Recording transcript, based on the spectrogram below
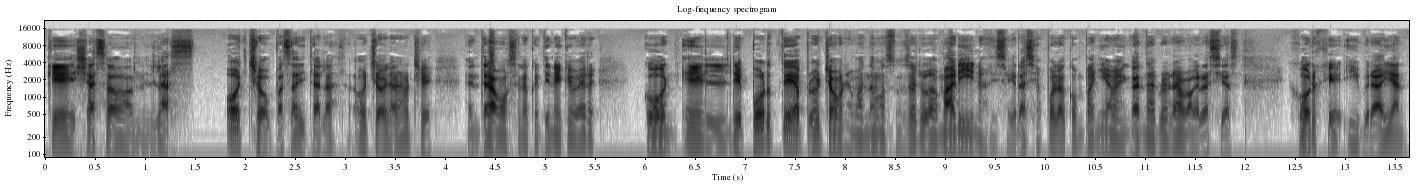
que ya son las 8 pasaditas las 8 de la noche entramos en lo que tiene que ver con el deporte. Aprovechamos le mandamos un saludo a Mari nos dice gracias por la compañía me encanta el programa gracias Jorge y Brian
